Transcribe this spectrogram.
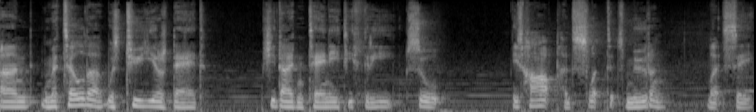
And Matilda was two years dead. She died in 1083, so his heart had slipped its mooring, let's say.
